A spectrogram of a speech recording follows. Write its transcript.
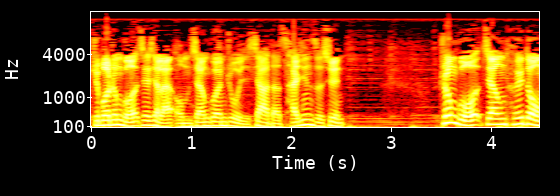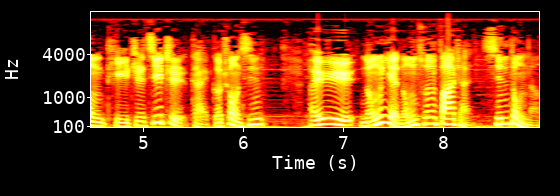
直播中国，接下来我们将关注以下的财经资讯：中国将推动体制机制改革创新，培育农业农村发展新动能。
